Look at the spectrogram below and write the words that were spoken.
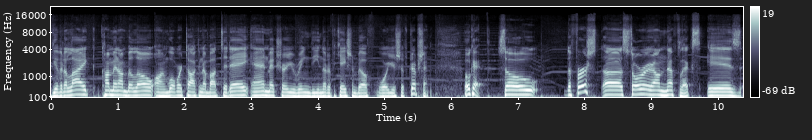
give it a like, comment on below on what we're talking about today, and make sure you ring the notification bell for your subscription. Okay. So the first uh, story around Netflix is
